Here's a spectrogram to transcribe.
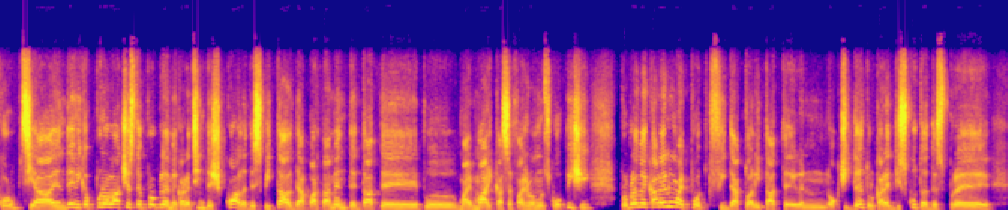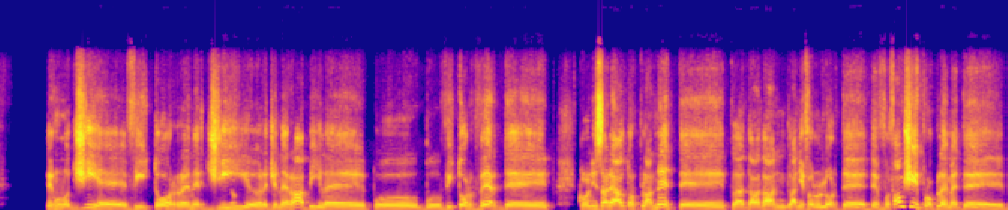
corupția endemică până la aceste probleme care țin de școală, de spital, de apartamente date uh, mai mari ca să faci mai mulți copii și probleme care nu mai pot fi de actualitate în Occidentul, care discută despre tehnologie, viitor, energii da. regenerabile, viitor verde, colonizarea altor planete la, la, la, la nivelul lor de, de vârf. Au și ei probleme de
